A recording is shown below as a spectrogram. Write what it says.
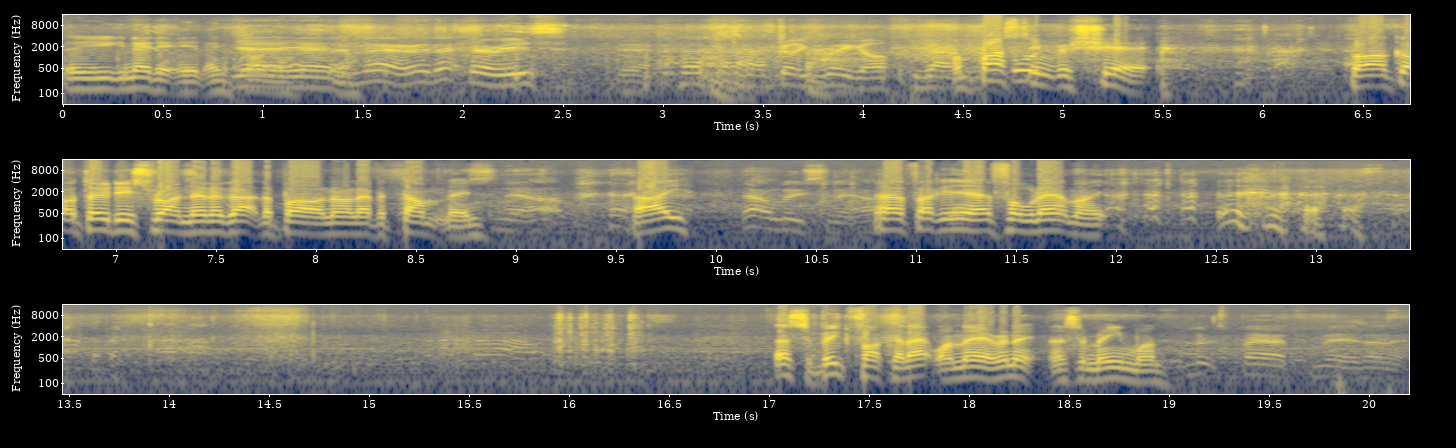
You can edit it. Then. Yeah, yeah. there, isn't it? There he is. He's got his wig off. I'm busting for shit. But I've got to do this run, then I'll go to the bar and I'll have a dump then. it up. Hey? Eh? That'll loosen it up. No, fucking yeah, fall out, mate. That's a big fucker, that one there, isn't it? That's a mean one. It looks bad for me, doesn't it?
